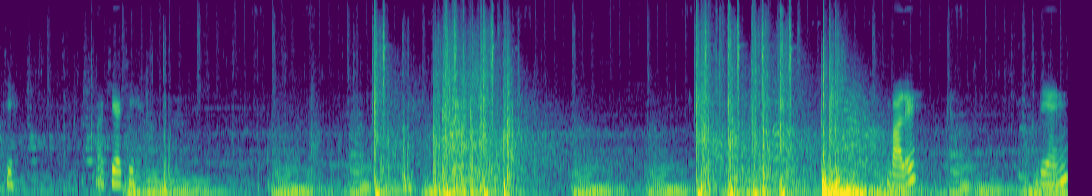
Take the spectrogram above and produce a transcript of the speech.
Aquí. Aquí, aquí. Vale. Bien.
